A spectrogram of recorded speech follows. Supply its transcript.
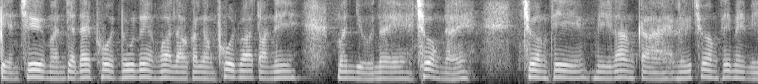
ปลี่ยนชื่อมันจะได้พูดรู้เรื่องว่าเรากำลังพูดว่าตอนนี้มันอยู่ในช่วงไหน ช่วงที่มีร่างกายหรือช่วงที่ไม่มี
